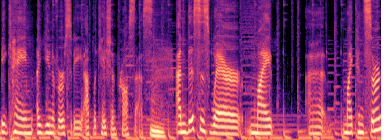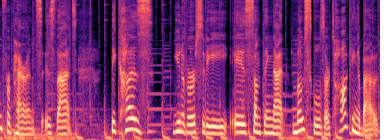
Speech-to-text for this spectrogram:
became a university application process. And this is where my uh, my concern for parents is that because university is something that most schools are talking about,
